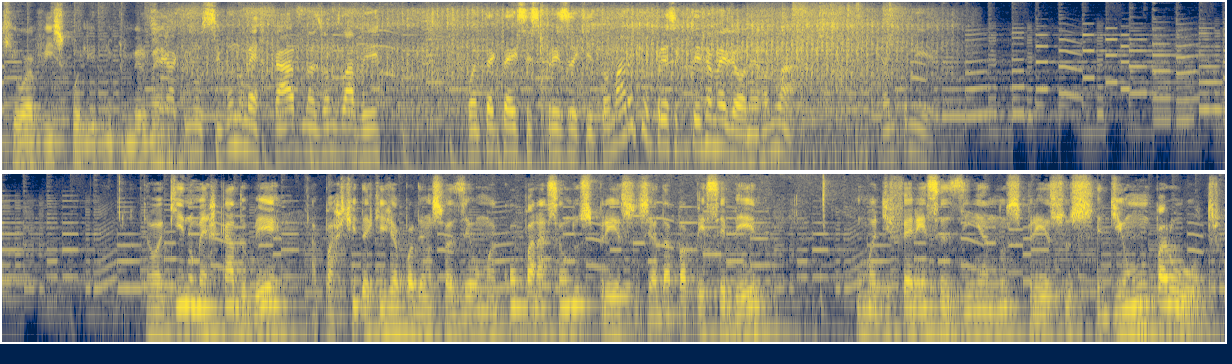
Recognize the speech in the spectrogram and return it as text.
que eu havia escolhido no primeiro mercado. aqui no segundo mercado, nós vamos lá ver quanto é que tá esses preços aqui. Tomara que o preço aqui esteja melhor, né? Vamos lá. Vamos comigo. Então aqui no mercado B, partir daqui já podemos fazer uma comparação dos preços, já dá para perceber uma diferençazinha nos preços de um para o outro.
